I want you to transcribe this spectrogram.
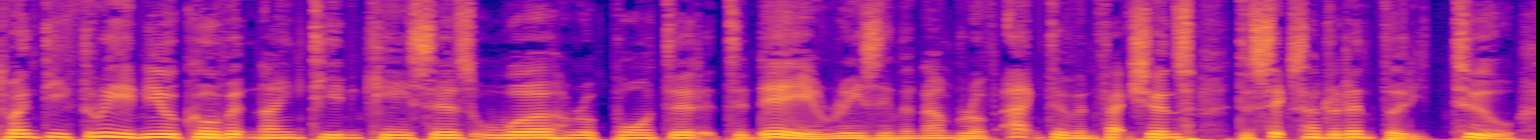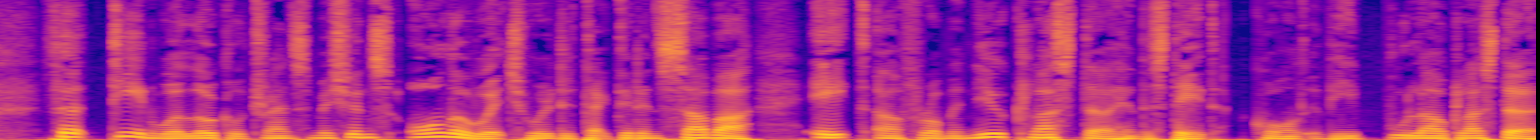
23 new COVID 19 cases were reported today, raising the number of active infections to 632. 13 were local transmissions, all of which were detected in Sabah. Eight are from a new cluster in the state called the Pulau cluster.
